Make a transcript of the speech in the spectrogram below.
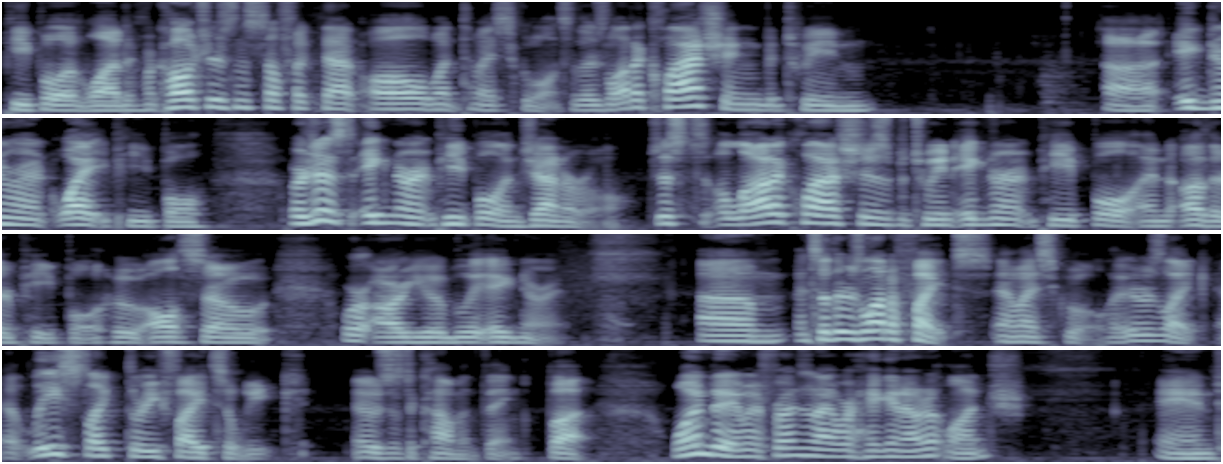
people of a lot of different cultures and stuff like that all went to my school. And so there's a lot of clashing between uh, ignorant white people or just ignorant people in general. Just a lot of clashes between ignorant people and other people who also were arguably ignorant. Um, and so there was a lot of fights at my school. There was like at least like three fights a week. It was just a common thing. But one day, my friends and I were hanging out at lunch, and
